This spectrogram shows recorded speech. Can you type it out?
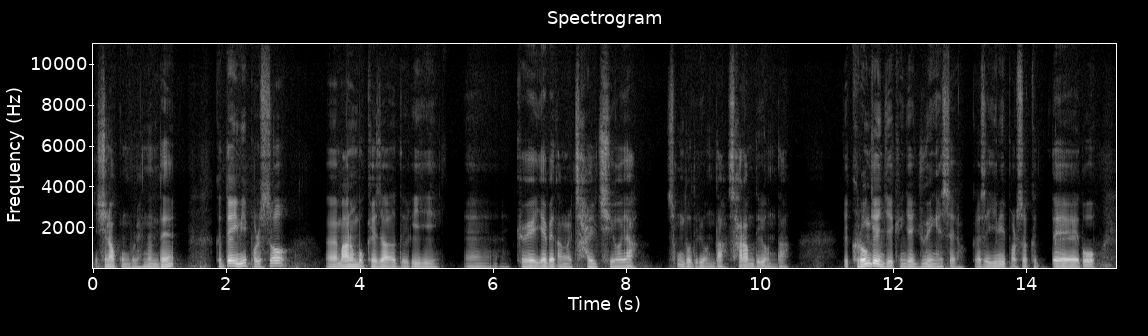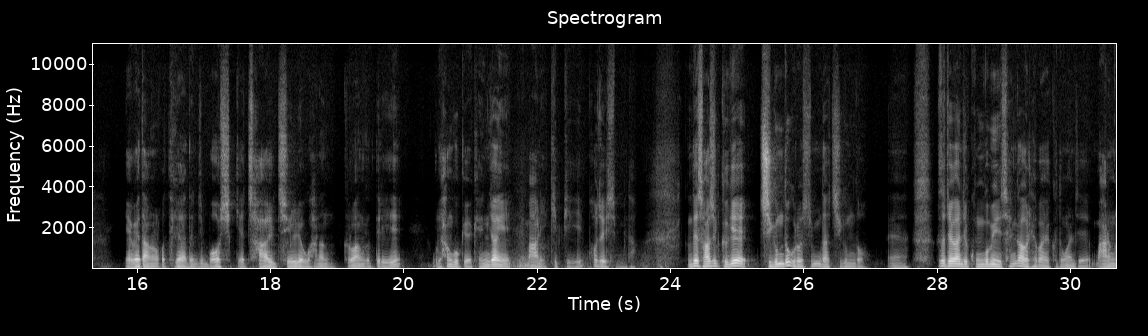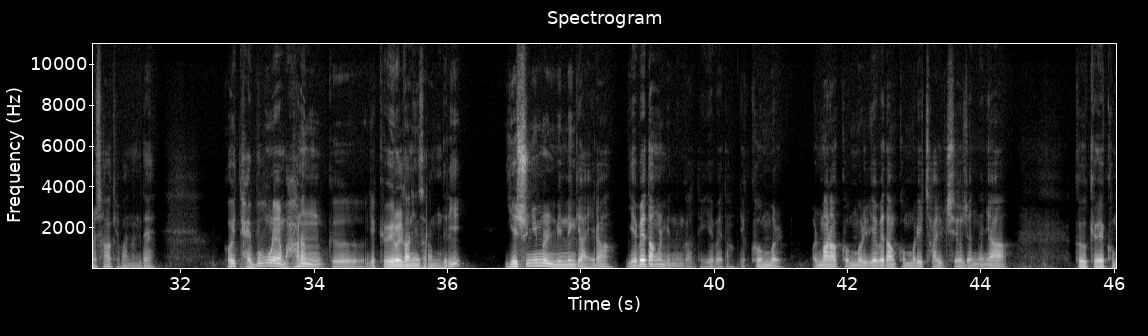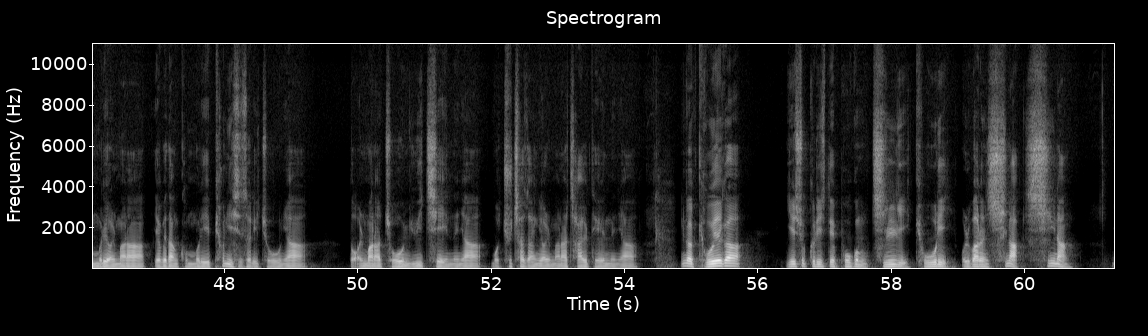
신학 공부를 했는데 그때 이미 벌써 에, 많은 목회자들이 에, 교회 예배당을 잘 지어야 성도들이 온다, 사람들이 온다. 그런 게 이제 굉장히 유행했어요. 그래서 이미 벌써 그때도 예배당을 어떻게 하든지 멋있게 잘 지으려고 하는 그러한 것들이 우리 한국 교회에 굉장히 많이 깊이 퍼져 있습니다. 근데 사실 그게 지금도 그렇습니다. 지금도. 예. 그래서 제가 이제 곰곰이 생각을 해봐요. 그동안 이제 많은 걸 생각해 봤는데 거의 대부분의 많은 그 이제 교회를 다닌 사람들이 예수님을 믿는 게 아니라 예배당을 믿는 것 같아요. 예배당. 건물. 얼마나 건물, 예배당 건물이 잘 지어졌느냐. 그 교회 건물이 얼마나 예배당 건물이 편의 시설이 좋으냐. 또 얼마나 좋은 위치에 있느냐, 뭐 주차장이 얼마나 잘 되어 있느냐. 그러니까 교회가 예수 그리스도의 복음, 진리, 교리, 올바른 신학, 신앙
